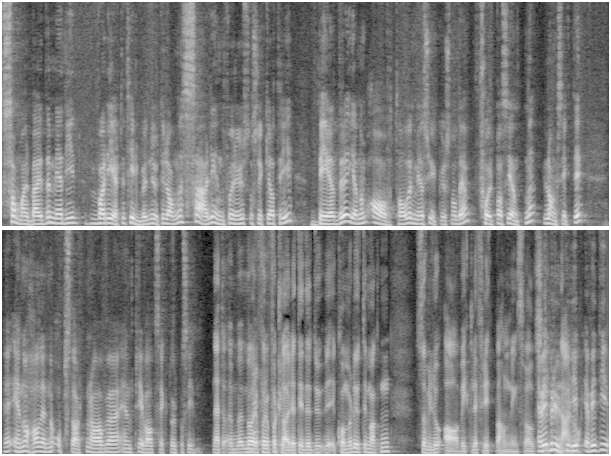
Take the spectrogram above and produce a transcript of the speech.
samarbeidet med de varierte tilbudene ute i landet, særlig innenfor rus og psykiatri, bedre gjennom avtaler med sykehusene og dem for pasientene langsiktig, eh, enn å ha denne oppstarten av eh, en privat sektor på siden. Bare for å forklare til det, du, Kommer du til makten, så vil du avvikle fritt behandlingsvalg? Jeg vil, bruke de, jeg vil de,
